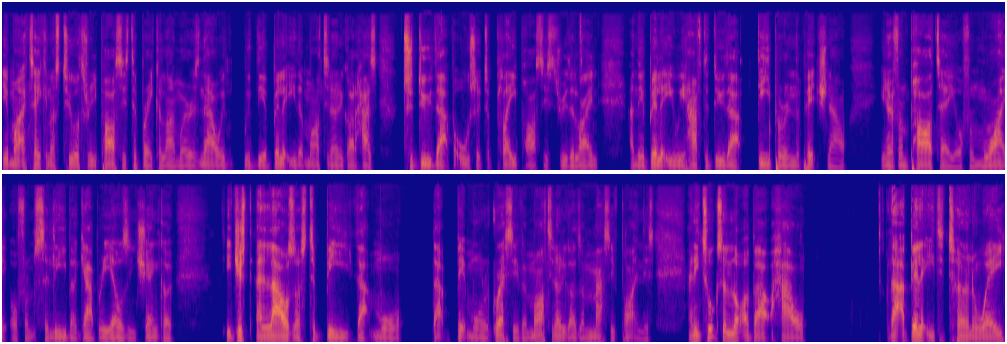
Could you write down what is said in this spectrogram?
it might have taken us two or three passes to break a line. Whereas now, with with the ability that Martin Odegaard has to do that, but also to play passes through the line, and the ability we have to do that deeper in the pitch now, you know, from Partey or from White or from Saliba, Gabriel Zinchenko, it just allows us to be that more that bit more aggressive. And Martin Odegaard's a massive part in this, and he talks a lot about how that ability to turn away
